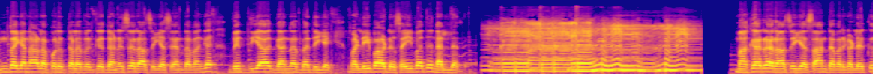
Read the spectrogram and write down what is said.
இன்றைய நாளை பொறுத்தளவுக்கு தனுசு ராசியை சேர்ந்தவங்க வித்யா கணபதியை வழிபாடு செய்வது நல்லது. மகர ராசியை சார்ந்தவர்களுக்கு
